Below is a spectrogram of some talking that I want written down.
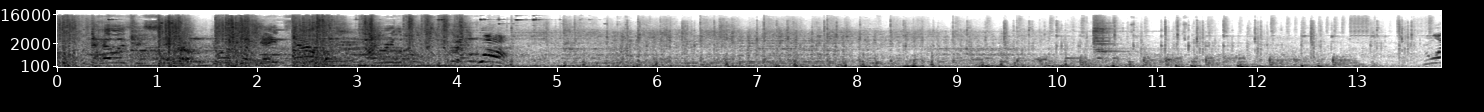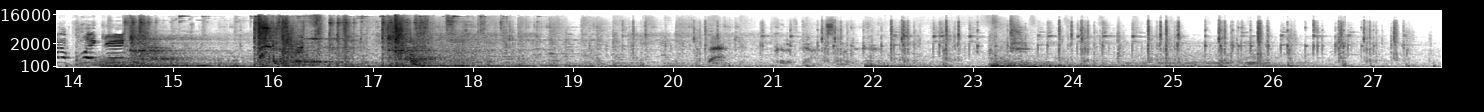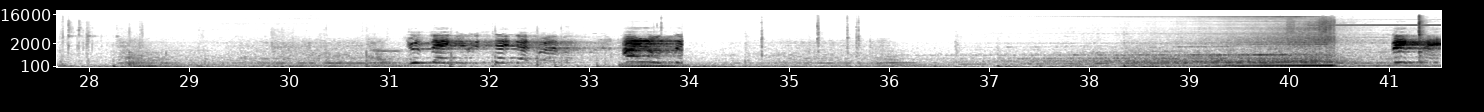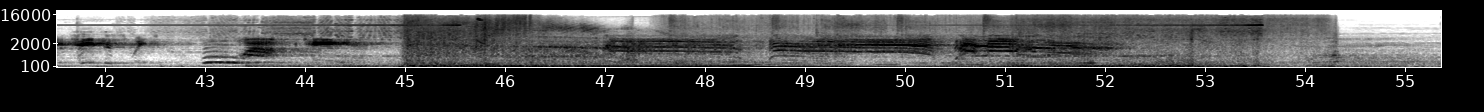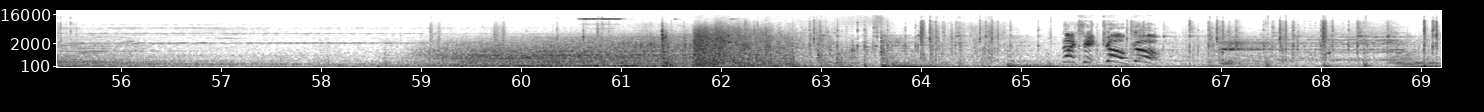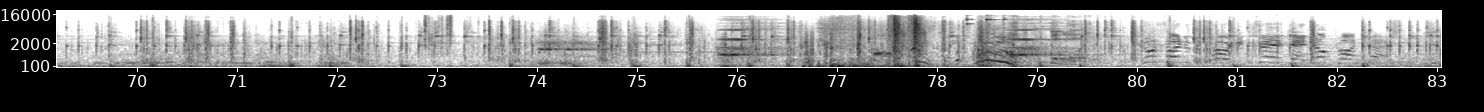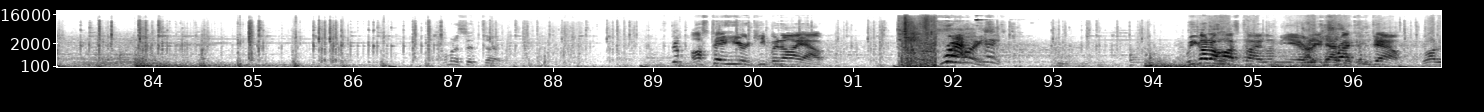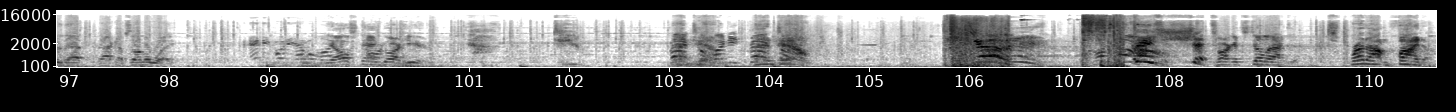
I'm gonna sit tight. I'll stay here and keep an eye out. Right! We got a hostile in the Got a area. Track casualty. him down. Roger that. Backup's on the way. Yeah, I'll stand guard here. Back up, I need back down. Jesus shit! Target's still active. Spread out and find him.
